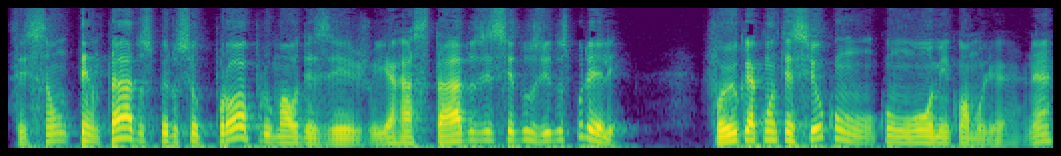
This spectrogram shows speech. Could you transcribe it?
Vocês são tentados pelo seu próprio mau desejo e arrastados e seduzidos por ele. Foi o que aconteceu com, com o homem e com a mulher. Né?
